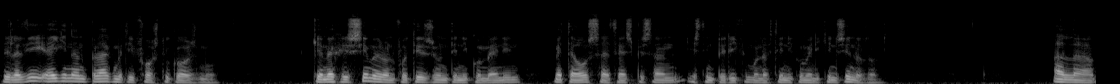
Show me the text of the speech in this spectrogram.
Δηλαδή έγιναν πράγματι φως του κόσμου και μέχρι σήμερον φωτίζουν την οικουμένη με τα όσα εθέσπισαν στην περίφημον αυτήν οικουμενική σύνοδο. Αλλά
